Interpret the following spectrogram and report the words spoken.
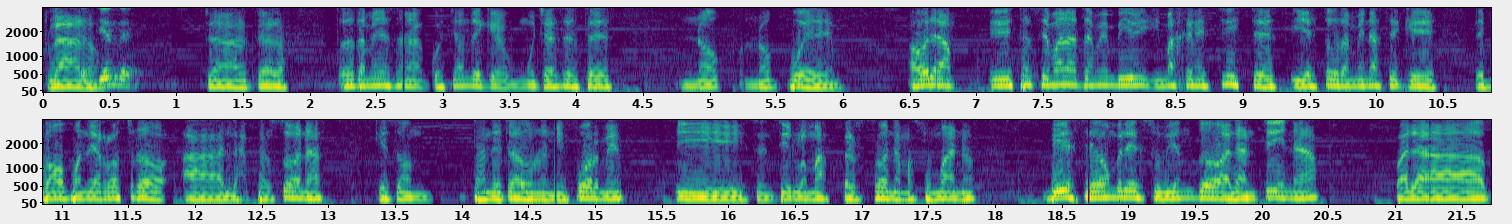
Claro. ¿Entiendes? Claro, claro. Entonces también es una cuestión de que muchas veces ustedes no, no pueden. Ahora, esta semana también vi imágenes tristes y esto también hace que le podamos poner rostro a las personas que son están detrás de un uniforme y sentirlo más persona, más humano. Vi a ese hombre subiendo a la antena para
